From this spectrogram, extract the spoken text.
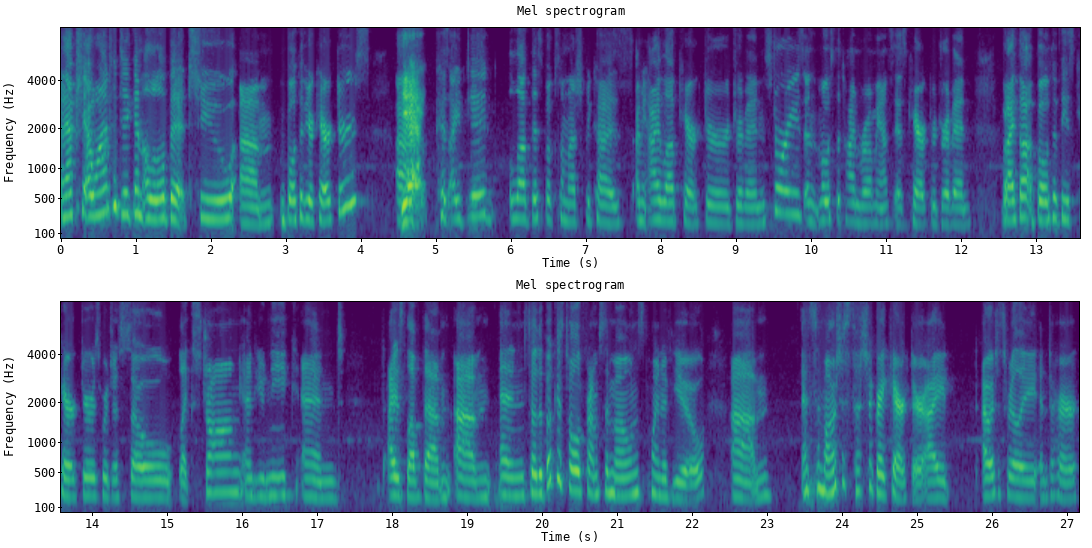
And actually, I wanted to dig in a little bit to um, both of your characters. Uh, Yeah. Because I did love this book so much because, I mean, I love character driven stories, and most of the time, romance is character driven. But I thought both of these characters were just so like strong and unique, and I just love them. Um, and so the book is told from Simone's point of view. Um, and Simone was just such a great character. I I was just really into her.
